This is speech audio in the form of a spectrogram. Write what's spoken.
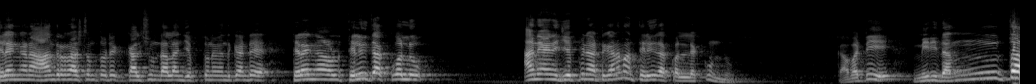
తెలంగాణ ఆంధ్ర రాష్ట్రంతో కలిసి ఉండాలని చెప్తున్నాం. ఎందుకంటే తెలంగాణ తెలివి తక్కువలు అని ఆయన చెప్పినట్టుగానే మనం తెలివి తక్కువ లెక్క ఉందాం కాబట్టి మీరు ఇదంతా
